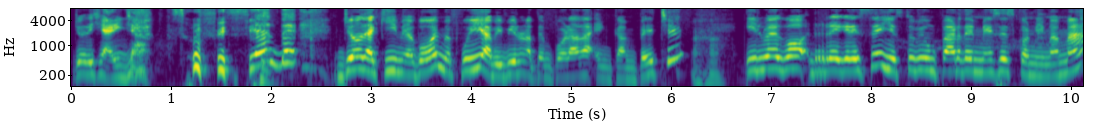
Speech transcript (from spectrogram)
Yo dije, ahí ya, suficiente. Yo de aquí me voy, me fui a vivir una temporada en Campeche. Ajá. Y luego regresé y estuve un par de meses con mi mamá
